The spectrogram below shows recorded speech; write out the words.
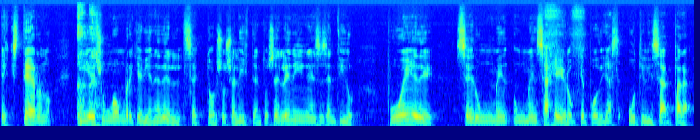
externo y es un hombre que viene del sector socialista. Entonces Lenin en ese sentido puede ser un, un mensajero que podrías utilizar para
